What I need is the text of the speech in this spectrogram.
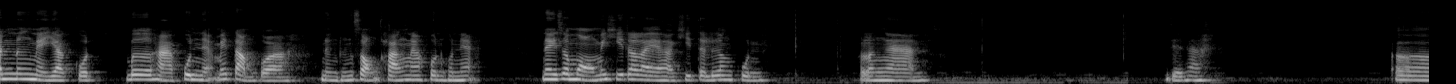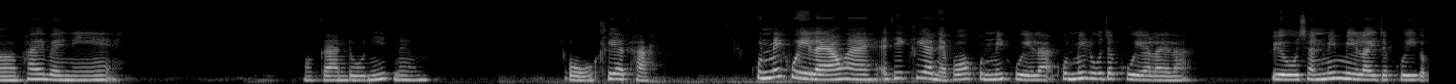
ันหนึ่งเนี่ยอยากกดเบอร์หาคุณเนี่ยไม่ต่ำกว่าหนึ่งถึงสองครั้งนะคนคนเนี้ย ในสมองไม่คิดอะไรอะค่ะ คิดแต่เรื่องคุณ พลังงาน เดี๋ยวนะ เอ่อไพ่ใบนี้ขอการดูนิดนึง โอ้เครียดค่ะ คุณไม่คุยแล้วไงไอ้ที่เครียดเนี่ยเพราะว่าคุณไม่คุยละ คุณไม่รู้จะคุยอะไรละ ฟิลฉันไม่มีอะไรจะคุยกับ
